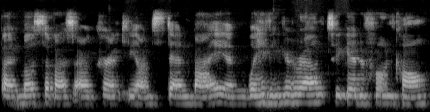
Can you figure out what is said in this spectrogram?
But most of us are currently on standby and waiting around to get a phone call.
